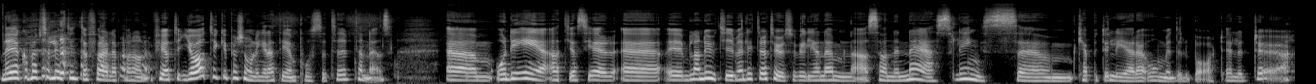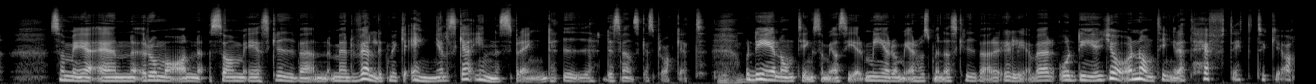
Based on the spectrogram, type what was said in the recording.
Nej, jag kommer absolut inte att förolämpa någon. För jag, jag, tycker personligen att det är en positiv tendens. Um, och det är att jag ser, uh, bland utgiven litteratur så vill jag nämna Sanne Näslings um, Kapitulera omedelbart eller dö som är en roman som är skriven med väldigt mycket engelska insprängd i det svenska språket. Mm. Och det är någonting som jag ser mer och mer hos mina skrivarelever och det gör någonting rätt häftigt tycker jag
